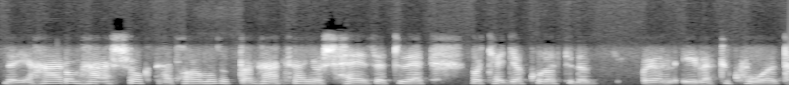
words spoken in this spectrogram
de ilyen háromhások, tehát halmozottan hátrányos helyzetűek, vagy hát gyakorlatilag olyan életük volt,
